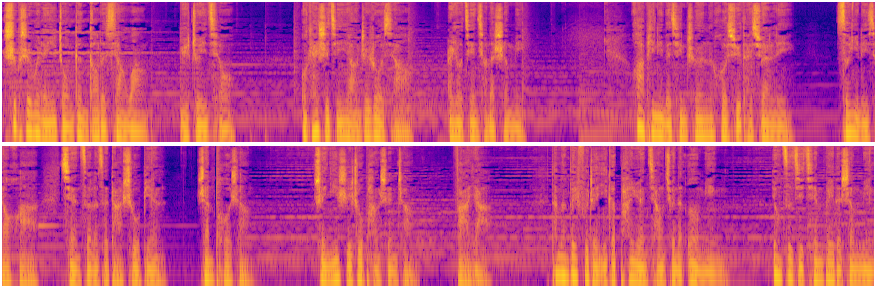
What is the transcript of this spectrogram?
是不是为了一种更高的向往与追求？我开始敬仰这弱小而又坚强的生命。画屏里的青春或许太绚丽。所以，凌霄花选择了在大树边、山坡上、水泥石柱旁生长、发芽。它们背负着一个攀援强权的恶名，用自己谦卑的生命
